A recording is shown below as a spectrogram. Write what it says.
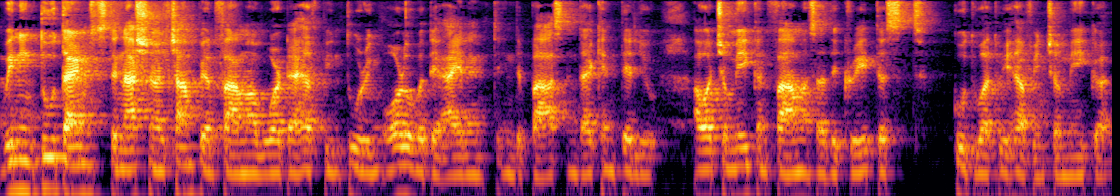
Winning two times the National Champion Farmer Award, I have been touring all over the island in the past, and I can tell you, our Jamaican farmers are the greatest good what we have in Jamaica.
